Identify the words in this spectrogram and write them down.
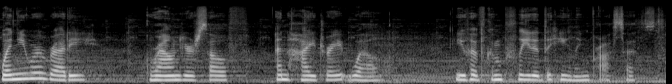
When you are ready, ground yourself and hydrate well. You have completed the healing process.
